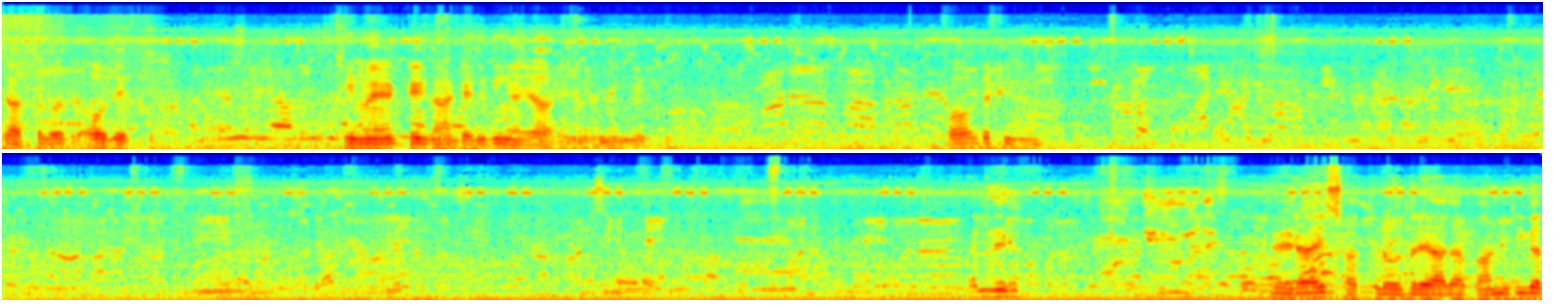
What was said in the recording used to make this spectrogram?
ਸਤਲੁਜ ਉਹ ਦੇਖੋ, ਕਿਵੇਂ ਢਿੱਗਾਂ ਡਿੱਗਦੀਆਂ ਜਾ ਰਹੀਆਂ ਨੇ ਜੀ ਇੱਥੇ ਬਹੁਤ ਢਿੱਗਾਂ ਜਿਹੜਾ ਇਹ ਸਤਲੁਜ ਦਰਿਆ ਦਾ ਪਾਣੀ ਸੀਗਾ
